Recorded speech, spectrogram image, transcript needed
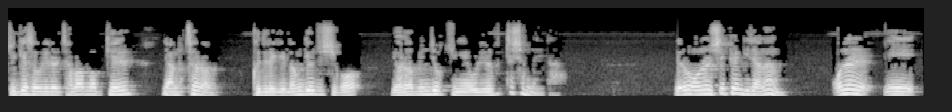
주께서 우리를 잡아먹힐 양처럼 그들에게 넘겨주시고 여러 민족 중에 우리를 흩으셨나이다. 여러분 오늘 시편 기자는 오늘 이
